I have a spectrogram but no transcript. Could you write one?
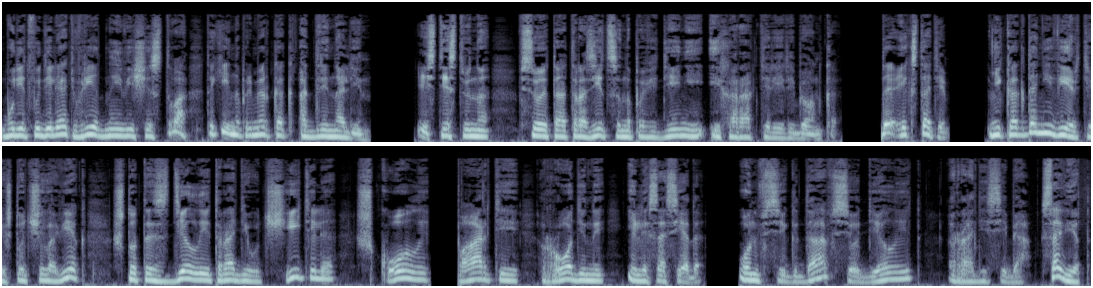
будет выделять вредные вещества, такие, например, как адреналин. Естественно, все это отразится на поведении и характере ребенка. Да и, кстати, никогда не верьте, что человек что-то сделает ради учителя, школы, партии, родины или соседа. Он всегда все делает ради себя. Совет.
